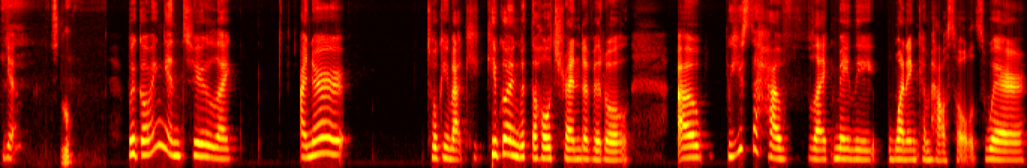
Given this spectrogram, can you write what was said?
Yeah. So we're going into like, I know talking about keep going with the whole trend of it all. Uh, we used to have like mainly one income households where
